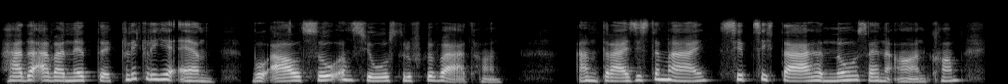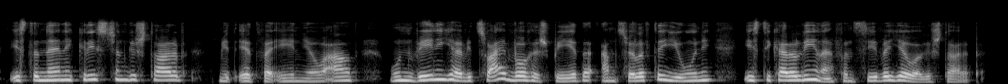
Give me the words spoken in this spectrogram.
hatte aber die glückliche Ende, wo all so ansios darauf gewartet haben. Am 30. Mai, 70 Tage nach seiner Ankunft, ist der Nanny Christian gestorben, mit etwa ein Jahr alt, und weniger wie zwei Wochen später, am 12. Juni, ist die Carolina von sieben Jahren gestorben.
